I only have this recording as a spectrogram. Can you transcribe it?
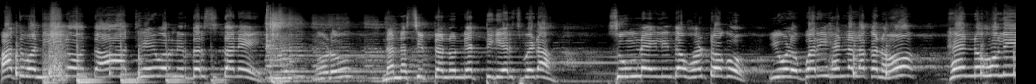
ಅಥವಾ ನೀನು ಅಂತ ದೇವರು ನಿರ್ಧರಿಸುತ್ತಾನೆ. ನೋಡು ನನ್ನ ಸಿಟ್ಟನ್ನು ನೆತ್ತಿಗೆ ಏರಿಸಬೇಡ. ಸುಮ್ಮನೆ ಇಲ್ಲಿಂದ ಹೊರಟೋಗು. ಇವಳು ಬರೀ ಹೆಣ್ಣಲ್ಲಕನು ಹೆಣ್ಣು ಹುಲಿ.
